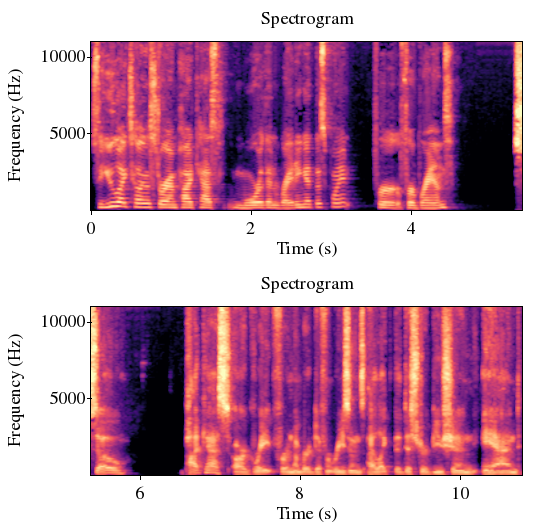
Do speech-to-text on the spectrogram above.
So you like telling the story on podcasts more than writing at this point for for brands? So podcasts are great for a number of different reasons. I like the distribution and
